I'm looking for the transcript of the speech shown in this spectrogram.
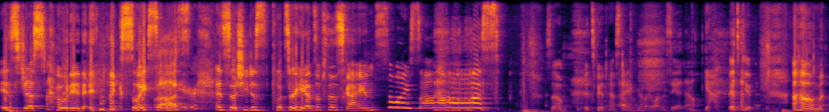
is just coated in like soy sauce. dear. and so she just puts her hands up to the sky and soy sauce. so it's fantastic. I really want to see it now. Yeah, it's cute. um,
